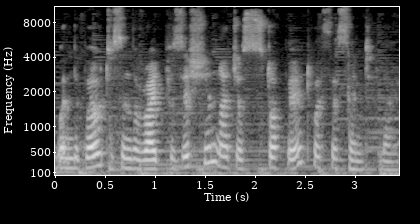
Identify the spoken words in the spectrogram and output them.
When the boat is in the right position, I just stop it with the center line.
